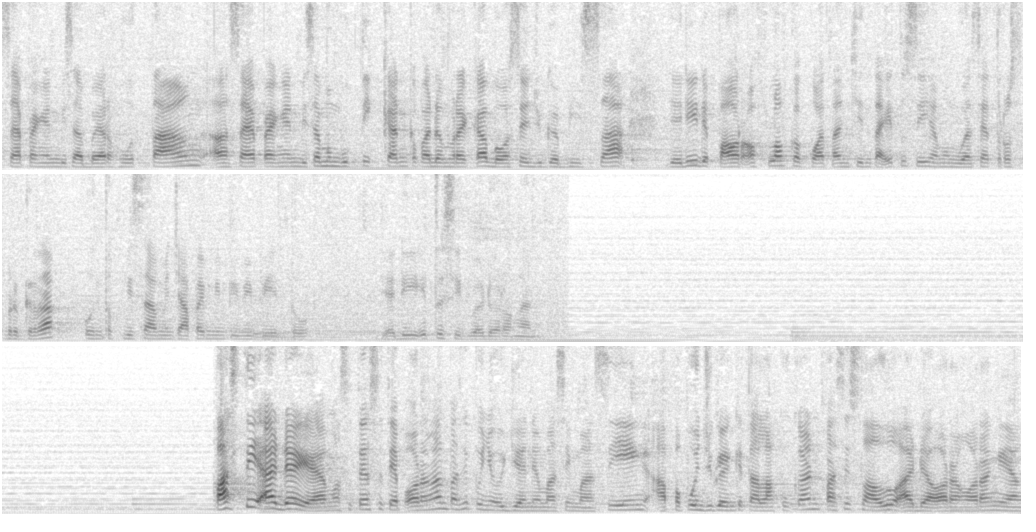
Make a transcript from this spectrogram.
Saya pengen bisa bayar hutang, uh, saya pengen bisa membuktikan kepada mereka bahwa saya juga bisa. Jadi the power of love, kekuatan cinta itu sih yang membuat saya terus bergerak untuk bisa mencapai mimpi-mimpi itu. Jadi itu sih dua dorongan. Pasti ada ya, maksudnya setiap orang kan pasti punya ujiannya masing-masing. Apa pun juga yang kita lakukan, pasti selalu ada orang-orang yang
